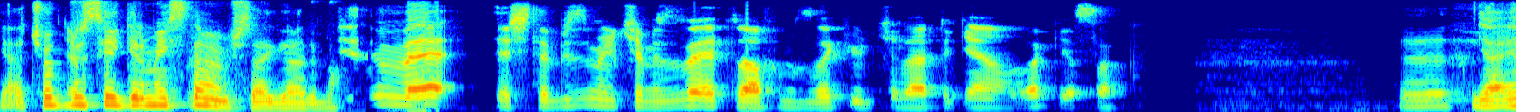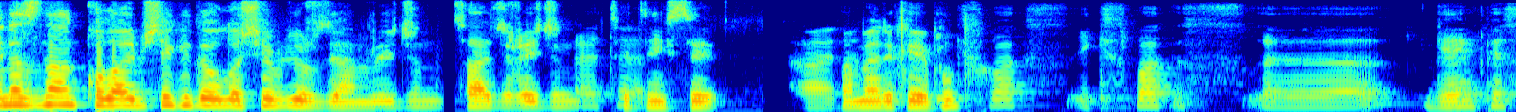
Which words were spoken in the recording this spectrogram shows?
Ya çok riske girmek istememişler galiba. Bizim ve işte bizim ülkemiz ve etrafımızdaki ülkelerde genel olarak yasak. Ee, Ya en azından kolay bir şekilde ulaşabiliyoruz yani. Region sadece region Evet, evet. settings'i Aynen. Amerika yapıp Xbox, Xbox e, Game Pass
